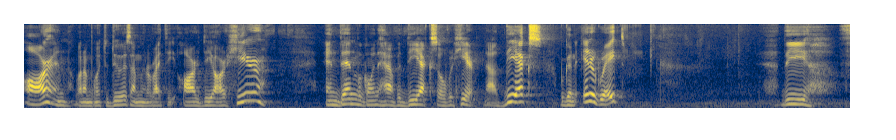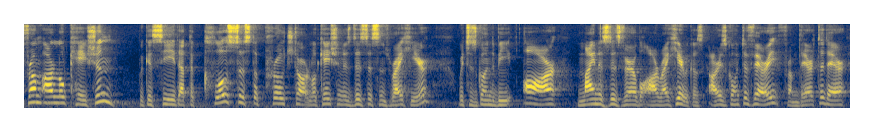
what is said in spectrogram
r. And what I'm going to do is I'm going to write the r dr here. And then we're going to have a dx over here. Now dx, we're going to integrate the from our location. We can see that the closest approach to our location is this distance right here which is going to be r minus this variable r right here because r is going to vary from there to there.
